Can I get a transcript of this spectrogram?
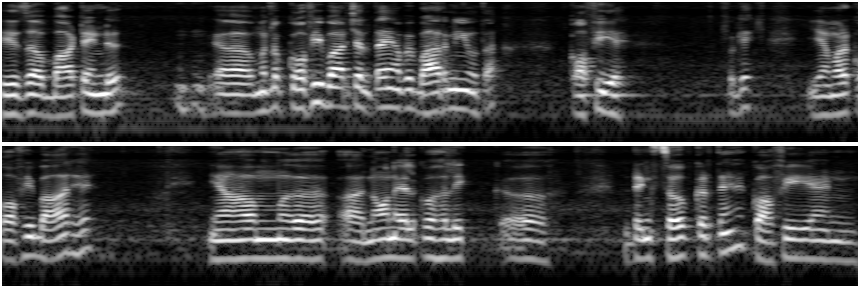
ही इज़ अ बार मतलब कॉफ़ी बार चलता है, यहाँ पे बार नहीं होता। कॉफ़ी है। ओके ये हमारा कॉफ़ी बार है। यहाँ हम नॉन एल्कोहलिक ड्रिंक सर्व करते हैं कॉफ़ी एंड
